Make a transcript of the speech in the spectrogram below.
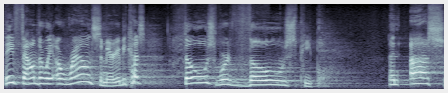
They found their way around Samaria because those were those people an us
